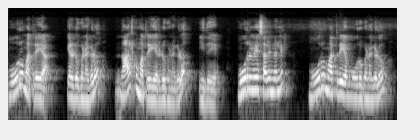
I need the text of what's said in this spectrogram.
ಮೂರು ಮಾತ್ರೆಯ ಎರಡು ಗಣಗಳು, ನಾಲ್ಕು ಮಾತ್ರೆಯ ಎರಡು ಗಣಗಳು ಇದೆ. ಮೂರನೇ ಸಾಲಿನಲ್ಲಿ ಮೂರು ಮಾತ್ರೆಯ ಮೂರು ಗಣಗಳು,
